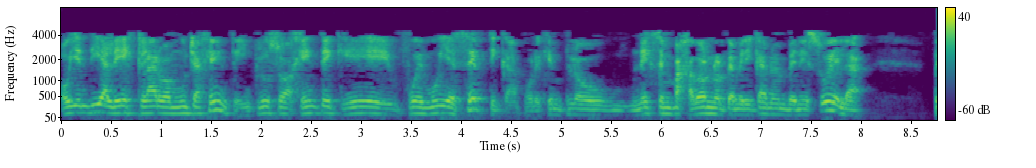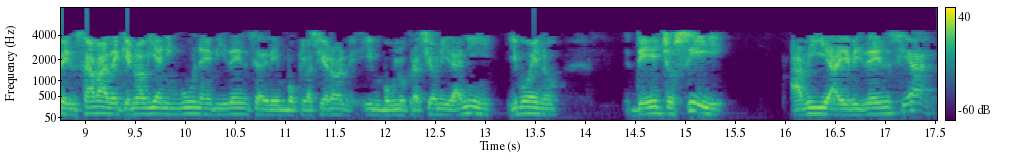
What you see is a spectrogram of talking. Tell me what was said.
hoy en día le es claro a mucha gente, incluso a gente que fue muy escéptica. Por ejemplo, un ex embajador norteamericano en Venezuela pensaba de que no había ninguna evidencia de la involucración iraní. Y bueno, de hecho sí había evidencia,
